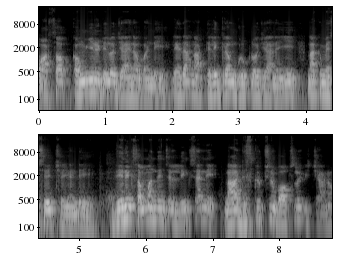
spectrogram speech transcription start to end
వాట్సాప్ కమ్యూనిటీలో జాయిన్ అవ్వండి. లేదా నా టెలిగ్రామ్ గ్రూప్లో జాయిన్ అయ్యి నాకు మెసేజ్ చేయండి. దీనికి సంబంధించిన లింక్స్ అన్ని నా డిస్క్రిప్షన్ బాక్స్లో ఇచ్చాను.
